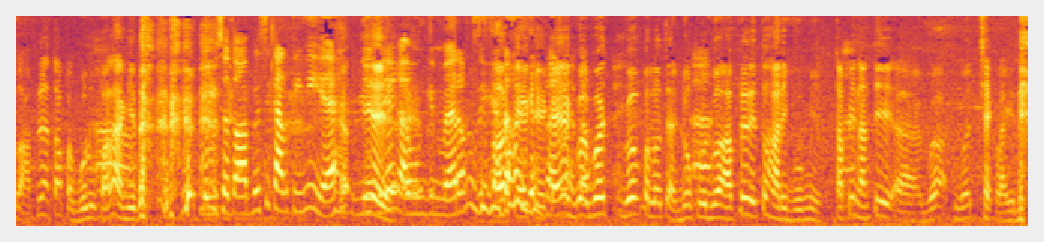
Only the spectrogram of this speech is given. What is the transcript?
April atau apa? Gue lupa Ah. lah gitu. 21 April sih Kartini ya. Iya, Biasanya iya. nggak mungkin bareng sih kita. Oke oke, nggak tahu, kayaknya gue gue gue perlu cek. 22 Ah. April itu Hari Bumi. Tapi nanti gue gue cek lagi deh.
